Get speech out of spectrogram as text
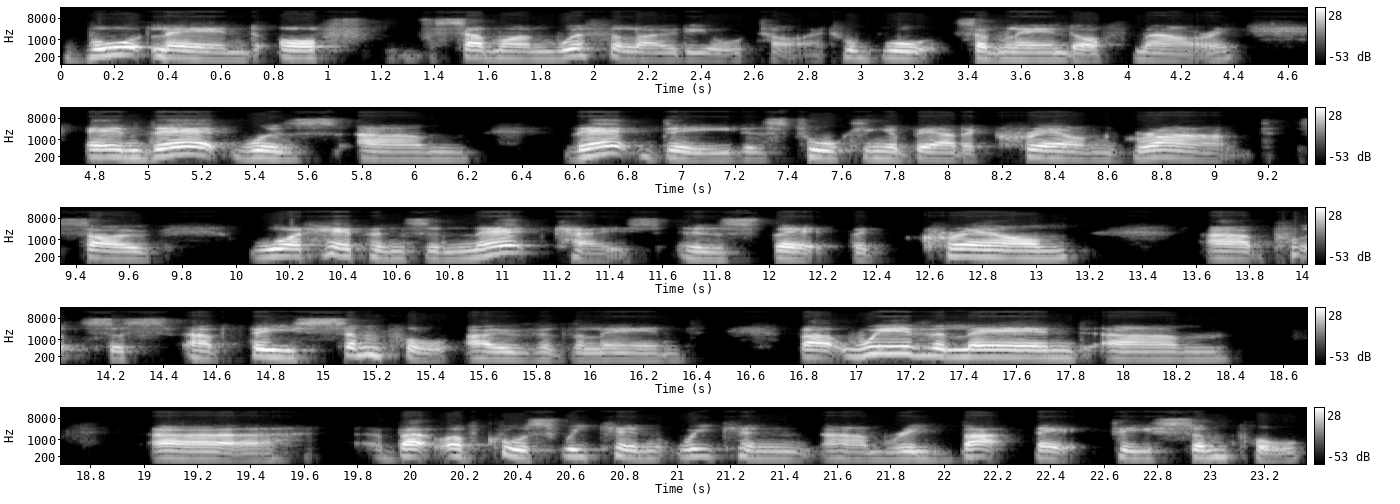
bought land off someone with a allodial title, bought some land off Maori, and that was um, that deed is talking about a crown grant. So what happens in that case is that the crown uh, puts a, a, fee simple over the land, but where the land um, uh, but of course we can we can um, rebut that fee simple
